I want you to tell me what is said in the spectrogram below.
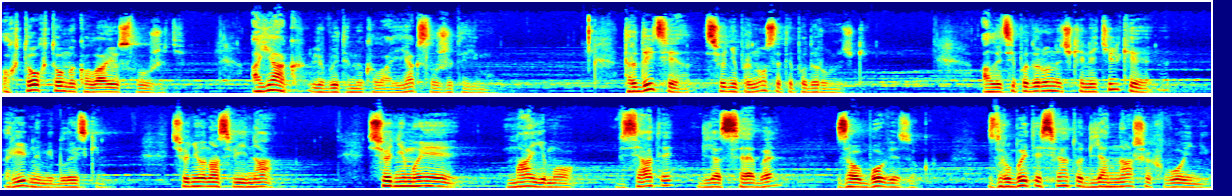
а хто хто Миколаю служить. А як любити Миколая, як служити йому? Традиція сьогодні приносити подаруночки. Але ці подаруночки не тільки рідним і близьким. Сьогодні у нас війна. Сьогодні ми маємо взяти для себе за обов'язок зробити свято для наших воїнів,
